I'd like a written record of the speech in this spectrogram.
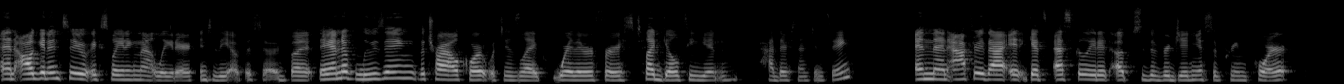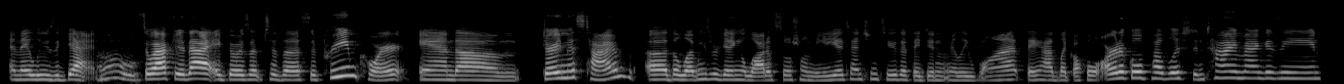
And I'll get into explaining that later into the episode. But they end up losing the trial court, which is like where they were first pled guilty and had their sentencing. And then after that, it gets escalated up to the Virginia Supreme Court and they lose again. Oh. So after that, it goes up to the Supreme Court. And um, during this time, uh, the Lovings were getting a lot of social media attention too that they didn't really want. They had like a whole article published in Time magazine.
